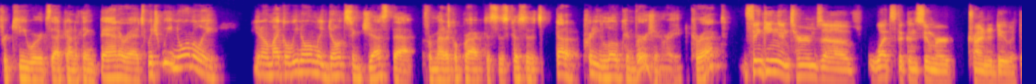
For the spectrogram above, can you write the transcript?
for keywords, that kind of thing, banner ads, which we normally, you know, Michael, we normally don't suggest that for medical practices because it's got a pretty low conversion rate, correct? Thinking in terms of what's the consumer trying to do at,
